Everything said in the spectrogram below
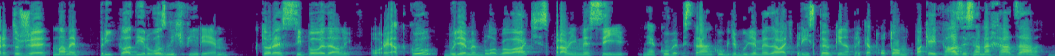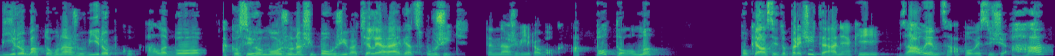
Pretože máme príklady rôznych firiem, ktoré si povedali v poriadku, budeme blogovať, spravíme si nejakú web stránku, kde budeme dávať príspevky napríklad o tom, v akej fáze sa nachádza výroba toho nášho výrobku, alebo ako si ho môžu naši používateľia najviac užiť, ten náš výrobok. A potom pokiaľ si to prečíta nejaký záujemca a povie si, že aha,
